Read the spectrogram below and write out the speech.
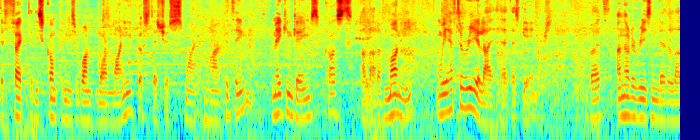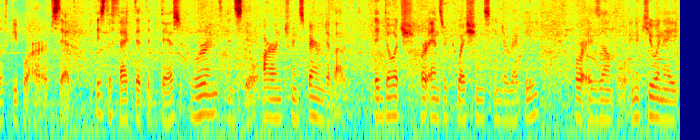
the fact that these companies want more money, because that's just smart marketing. Making games costs a lot of money, and we have to realize that as gamers. But another reason that a lot of people are upset is the fact that the devs weren't and still aren't transparent about it. They dodge or answer questions indirectly. For example, in a Q&A,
